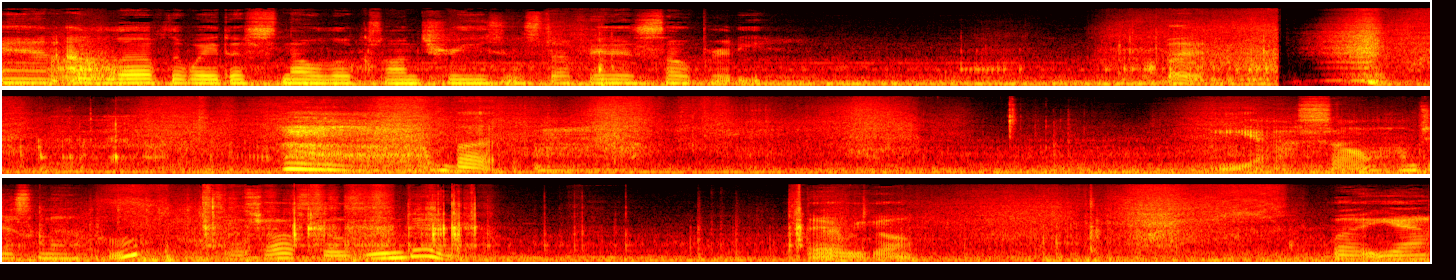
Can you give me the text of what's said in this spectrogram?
And I love the way the snow looks on trees and stuff. It is so pretty. But, but, yeah, so I'm just gonna, oop, y'all still zoomed in. There we go. But yeah,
